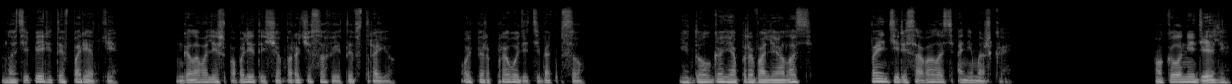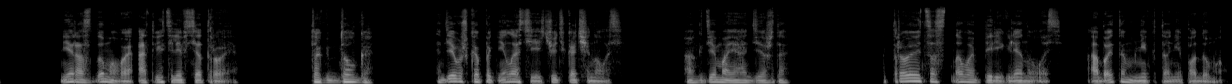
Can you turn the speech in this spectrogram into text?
Но теперь ты в порядке. Голова лишь поболит еще пару часов, и ты в строю. Опер проводит тебя к псу. И долго я провалялась? Поинтересовалась анимешка. Около недели. Не раздумывая, ответили все трое. Так долго? Девушка поднялась и чуть качнулась. А где моя одежда? Троица снова переглянулась. Об этом никто не подумал.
